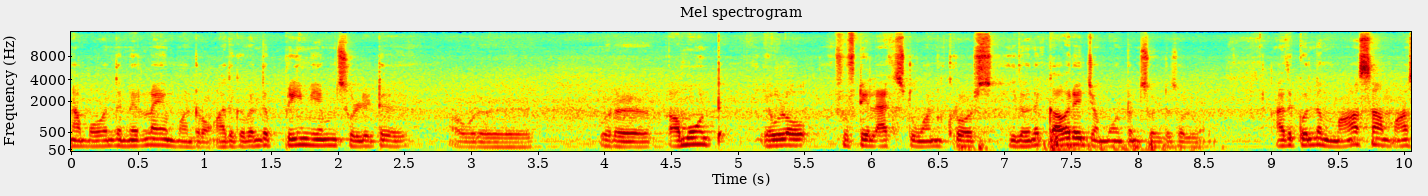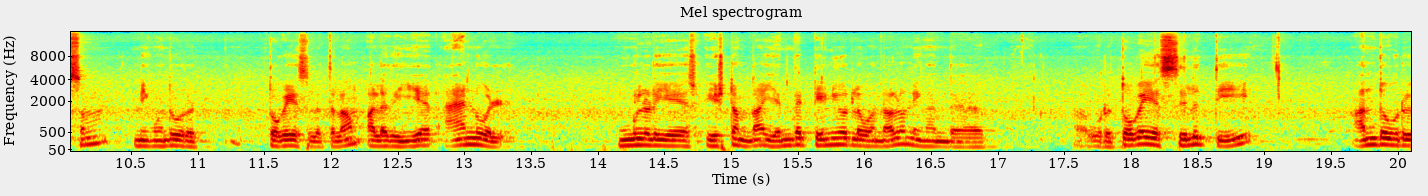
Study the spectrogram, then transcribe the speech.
நம்ம வந்து நிர்ணயம் பண்ணுறோம் அதுக்கு வந்து ப்ரீமியம் சொல்லிட்டு ஒரு ஒரு அமௌண்ட் எவ்வளோ? Fifty lakhs to one crores இது வந்து கவரேஜ் அமௌண்ட்டுன்னு சொல்லிட்டு சொல்லுவோம். அதுக்கு வந்து மாதம் மாதம் நீங்கள் வந்து ஒரு தொகையை செலுத்தலாம். அல்லது இயர் ஆனுவல் உங்களுடைய இஷ்டம் தான். எந்த டென்யூரில் வந்தாலும் நீங்கள் அந்த ஒரு தொகையை செலுத்தி அந்த ஒரு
